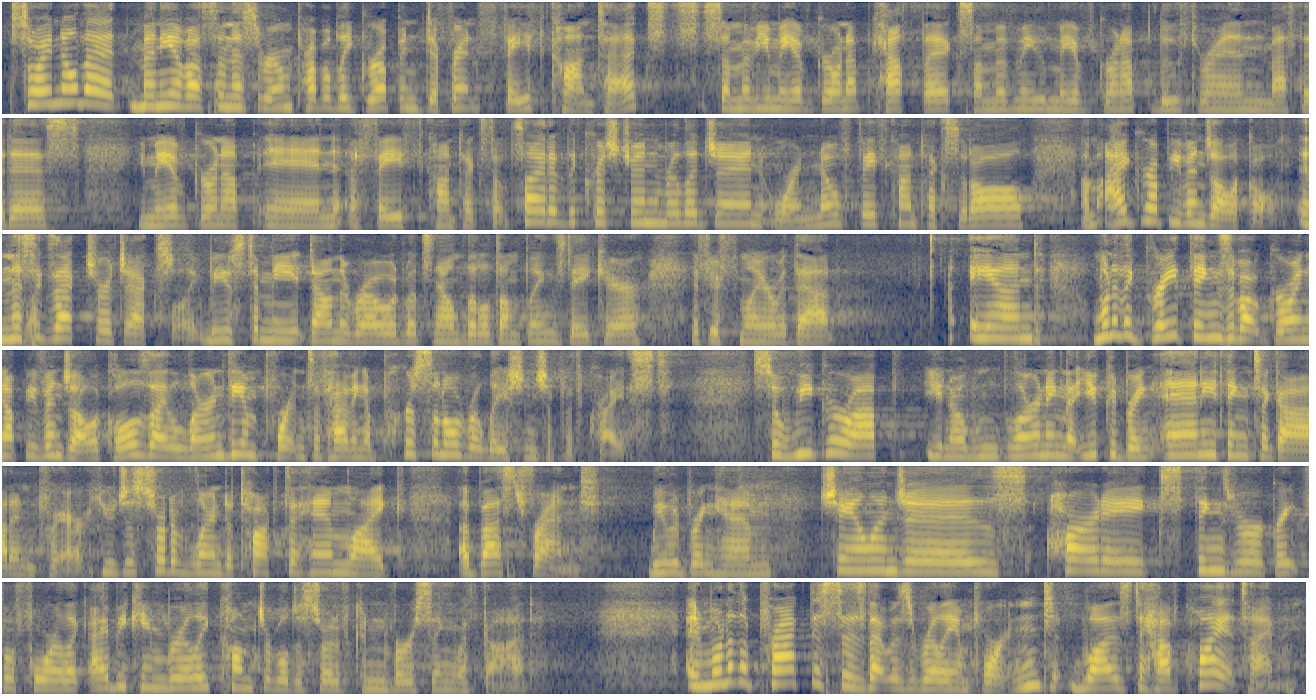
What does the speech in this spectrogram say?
So, I know that many of us in this room probably grew up in different faith contexts. Some of you may have grown up Catholic, some of you may have grown up Lutheran, Methodist. You may have grown up in a faith context outside of the Christian religion or no faith context at all. Um, I grew up evangelical in this exact church, actually. We used to meet down the road, what's now Little Dumplings Daycare, if you're familiar with that. And one of the great things about growing up evangelical is I learned the importance of having a personal relationship with Christ. So we grew up, you know, learning that you could bring anything to God in prayer. You just sort of learned to talk to Him like a best friend. We would bring Him challenges, heartaches, things we were grateful for. Like I became really comfortable just sort of conversing with God. And one of the practices that was really important was to have quiet time.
